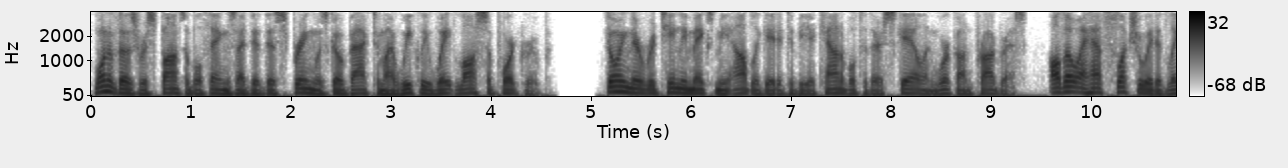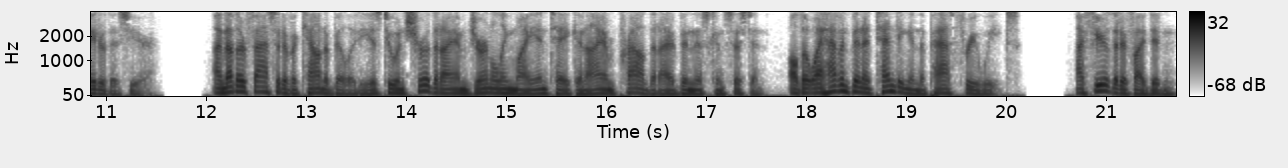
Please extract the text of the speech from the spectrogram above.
One of those responsible things I did this spring was go back to my weekly weight loss support group. Going there routinely makes me obligated to be accountable to their scale and work on progress, although I have fluctuated later this year. Another facet of accountability is to ensure that I am journaling my intake, and I am proud that I have been this consistent, although I haven't been attending in the past three weeks. I fear that if I didn't,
